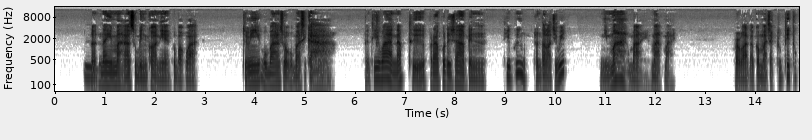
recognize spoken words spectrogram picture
ำแล้วในมหาสุบินข้อนี้ก็บอกว่า จะมีอุบาสกอุบาสิกาแต่ที่ว่านับถือพระพุทธเจ้าเป็นที่พึ่งจนตลอดชีวิต นี่มากมายมากมาย เพราะว่าเราก็มาจากทุกที่ทุก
